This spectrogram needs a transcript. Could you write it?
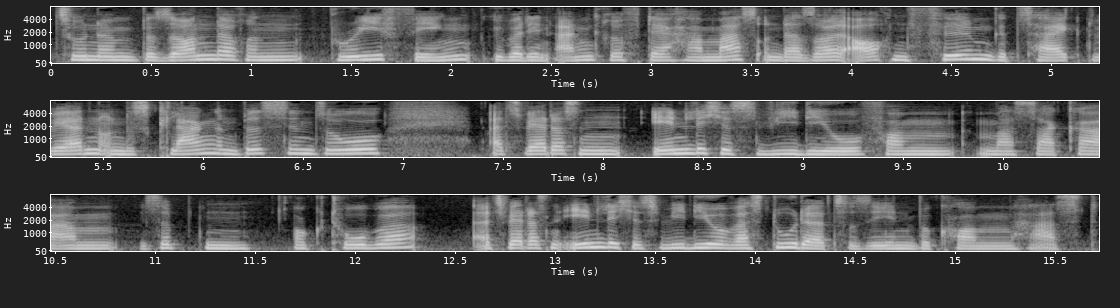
zu einem besonderen Briefing über den Angriff der Hamas und da soll auch ein Film gezeigt werden und es klang ein bisschen so, als wäre das ein ähnliches Video vom Massaker am 7. Oktober als wäre das ein ähnliches Video, was du da zu sehen bekommen hast.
